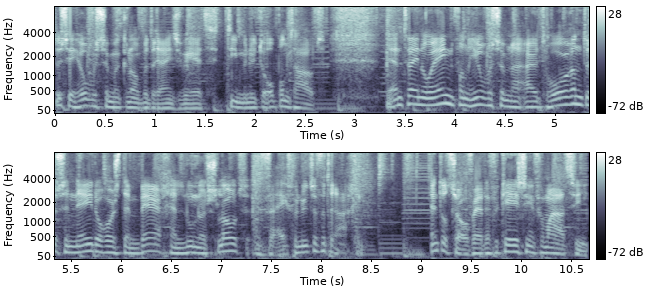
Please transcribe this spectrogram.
tussen Hilversum en Knoopend Rijnsweert 10 minuten oponthoud. De N201 van Hilversum naar Uithoren tussen Nederhorst den Berg en Loenersloot 5 minuten vertraging. En tot zover de verkeersinformatie.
